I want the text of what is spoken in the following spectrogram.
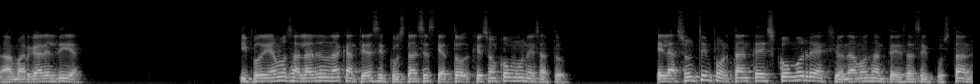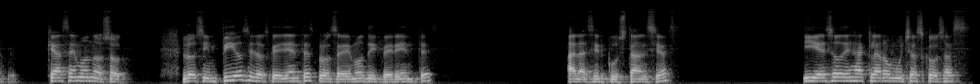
amargar el día. Y podríamos hablar de una cantidad de circunstancias que, que son comunes a todos. El asunto importante es cómo reaccionamos ante esas circunstancias. ¿Qué hacemos nosotros? Los impíos y los creyentes procedemos diferentes a las circunstancias y eso deja claro muchas cosas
